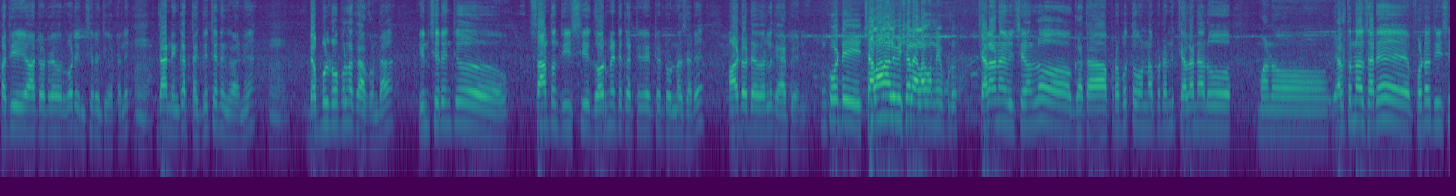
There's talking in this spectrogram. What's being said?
ప్రతి ఆటో డ్రైవర్ కూడా ఇన్సూరెన్స్ కట్టాలి. దాన్ని ఇంకా తగ్గించడం కానీ డబ్బుల రూపంలో కాకుండా ఇన్సూరెన్స్ శాంతం తీసి గవర్నమెంట్ కట్టేటట్టు ఉన్నా సరే ఆటో డ్రైవర్లకు హ్యాపీ అండి. ఇంకోటి చలానాల విషయాలు ఎలా ఉన్నాయి ఇప్పుడు? చలనా విషయంలో గత ప్రభుత్వం ఉన్నప్పుడు అండి చలనాలు మనం వెళ్తున్నా సరే ఫోటో తీసి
